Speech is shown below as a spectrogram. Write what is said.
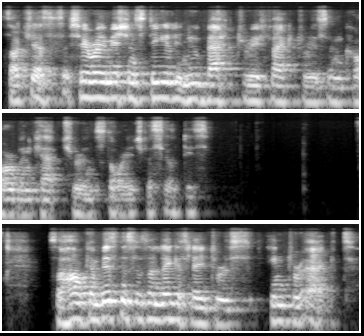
such as zero-emission steel, new battery factories, and carbon capture and storage facilities. So how can businesses and legislators interact?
